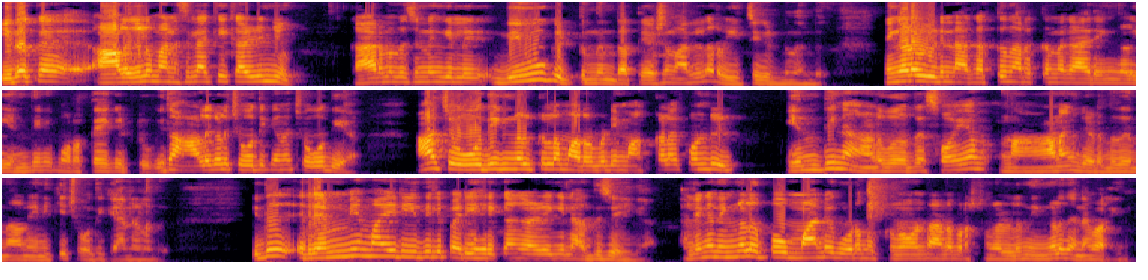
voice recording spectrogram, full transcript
ഇതൊക്കെ ആളുകൾ മനസ്സിലാക്കി കഴിഞ്ഞു. കാരണം എന്താ വെച്ചിട്ടുണ്ടെങ്കിൽ വ്യൂ കിട്ടുന്നുണ്ട് അത്യാവശ്യം നല്ല റീച്ച് കിട്ടുന്നുണ്ട്. നിങ്ങളുടെ വീടിന്റെ അകത്ത് നടക്കുന്ന കാര്യങ്ങൾ എന്തിന് പുറത്തേക്ക് ഇട്ടു? ഇത് ആളുകൾ ചോദിക്കുന്ന ചോദ്യമാണ് ആ ചോദ്യങ്ങൾക്കുള്ള മറുപടി മക്കളെ കൊണ്ട് എന്തിനാണ് വെറുതെ സ്വയം നാണം കെടുന്നത് എന്നാണ് എനിക്ക് ചോദിക്കാനുള്ളത്. ഇത് രമ്യമായ രീതിയിൽ പരിഹരിക്കാൻ കഴിയെങ്കിൽ അത് ചെയ്യുക. അല്ലെങ്കിൽ നിങ്ങൾ ഇപ്പോൾ ഉമ്മാന്റെ കൂടെ നിൽക്കുന്നതുകൊണ്ടാണ് പ്രശ്നങ്ങളിൽ നിങ്ങൾ തന്നെ പറയുന്നത്.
